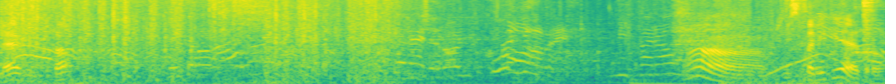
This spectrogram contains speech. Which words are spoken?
Lenta. Ah, mi stavi dietro.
